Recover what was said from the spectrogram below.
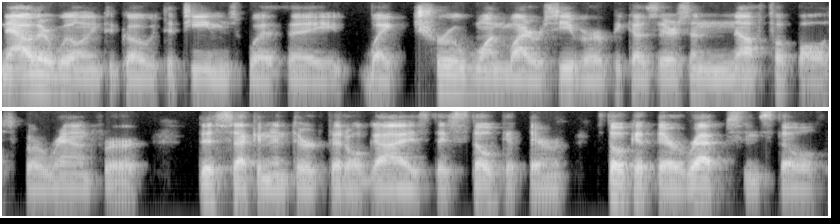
now they're willing to go to teams with a like true one wide receiver because there's enough footballs to go around for this second and third fiddle guys they still get their still get their reps and still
